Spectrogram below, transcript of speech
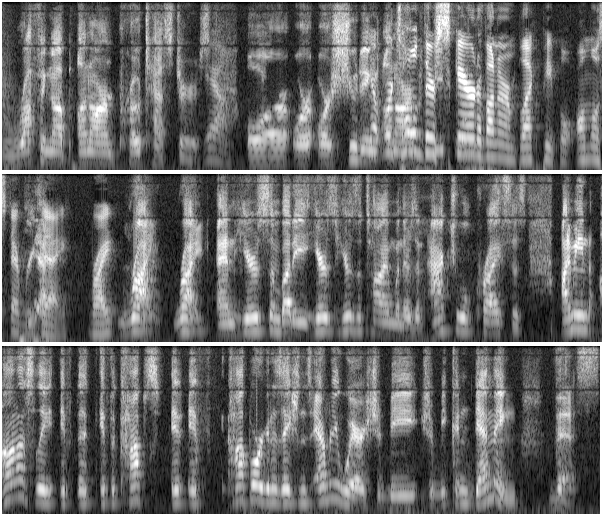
roughing up unarmed protesters, Yeah. or or or shooting. Yeah, we're unarmed told they're people. scared of unarmed black people almost every day, Yeah. Right? Right, right. And here's somebody. Here's here's a time when there's an actual crisis. I mean, honestly, if the if the cops if, if cop organizations everywhere should be should be condemning this.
